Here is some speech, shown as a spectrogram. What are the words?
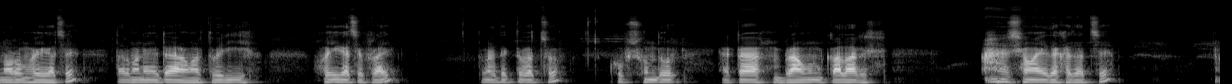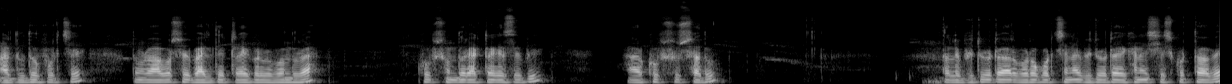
নরম হয়ে গেছে। তার মানে এটা আমার তৈরি হয়ে গেছে প্রায়। তোমরা দেখতে পাচ্ছ, খুব সুন্দর একটা ব্রাউন কালার সময় দেখা যাচ্ছে আর দুধও ফুটছে। তোমরা অবশ্যই বাড়িতে ট্রাই করবে বন্ধুরা। খুব সুন্দর একটা রেসিপি আর খুব সুস্বাদু। তাহলে ভিডিওটা আর বড় করছে না, ভিডিওটা এখানে শেষ করতে হবে।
